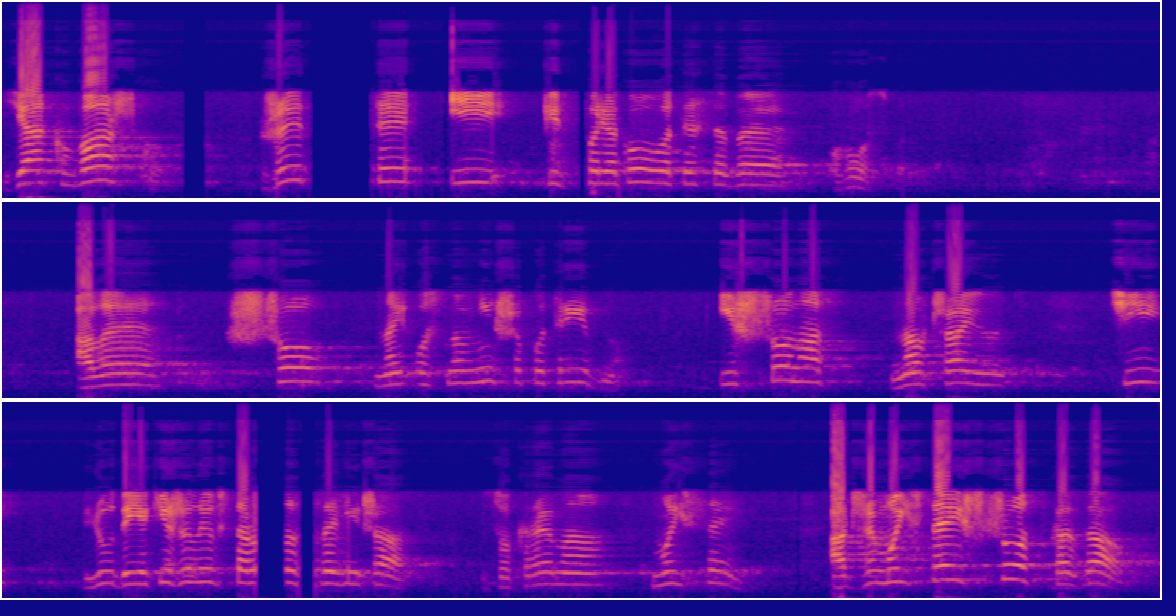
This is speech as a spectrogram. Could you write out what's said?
як важко жити і підпорядковувати себе Господу. Але що найосновніше потрібно, і що нас навчають ті люди, які жили в старозавітній час, зокрема Мойсей. Адже Мойсей що сказав?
